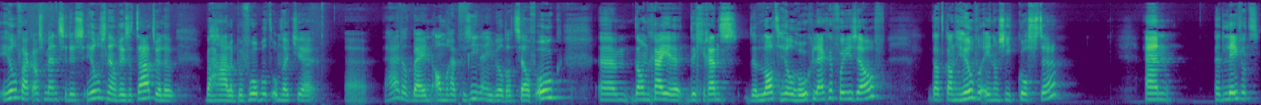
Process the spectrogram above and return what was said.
heel vaak als mensen dus heel snel resultaat willen behalen, bijvoorbeeld omdat je uh, hè, dat bij een ander hebt gezien en je wil dat zelf ook, um, dan ga je de grens, de lat heel hoog leggen voor jezelf. Dat kan heel veel energie kosten. En het levert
